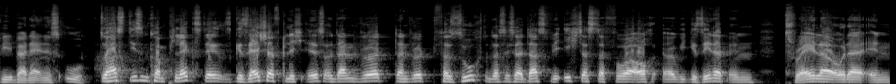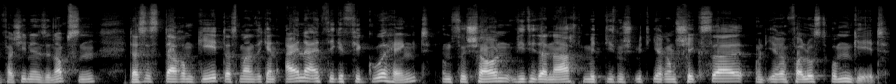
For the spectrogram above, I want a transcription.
wie bei der NSU. Du hast diesen Komplex, der gesellschaftlich ist und dann wird, dann wird versucht, und das ist ja das, wie ich das davor auch irgendwie gesehen habe im Trailer oder in verschiedenen Synopsen, dass es darum geht, dass man sich an eine einzige Figur hängt, um zu schauen, wie wie sie danach mit diesem, mit ihrem Schicksal und ihrem Verlust umgeht.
